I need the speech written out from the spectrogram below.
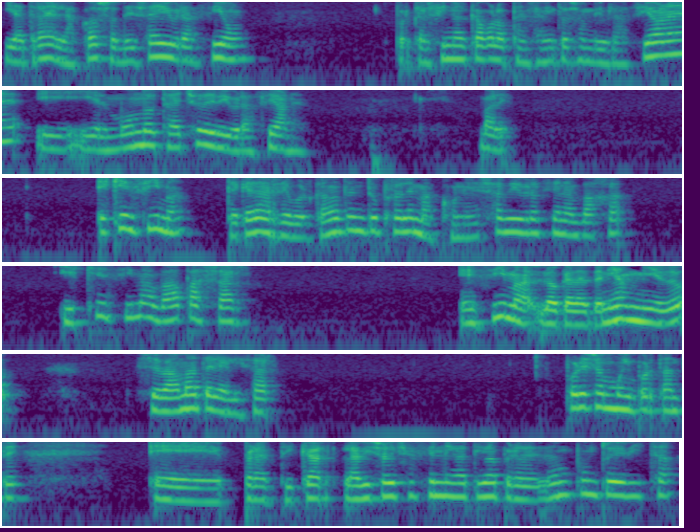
y atraes las cosas de esa vibración, porque al fin y al cabo los pensamientos son vibraciones y, y el mundo está hecho de vibraciones. Vale. Es que encima te quedas revolcándote en tus problemas con esas vibraciones bajas y es que encima va a pasar. Encima lo que le tenías miedo se va a materializar. Por eso es muy importante eh, practicar la visualización negativa, pero desde un punto de vista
